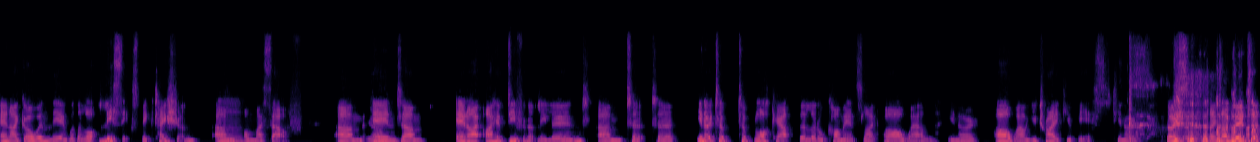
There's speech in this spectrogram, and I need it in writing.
and I go in there with a lot less expectation um, mm. on myself. Um, yeah. And um, and I, I have definitely learned um, to to you know to to block out the little comments like, "Oh well," you know, "Oh well, you tried your best," you know those sorts of things. I've learned to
